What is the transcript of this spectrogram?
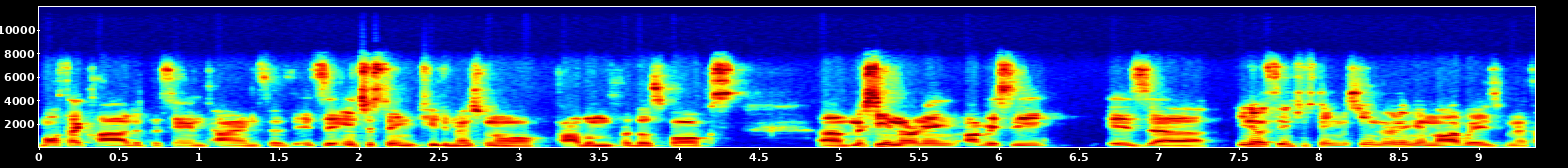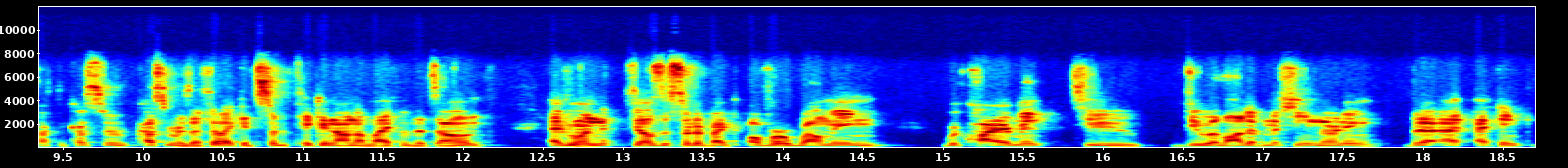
multi-cloud at the same time. So it's an interesting two-dimensional problem for those folks. Um, machine learning, obviously, is uh, you know it's interesting. Machine learning in a lot of ways, when I talk to customer, customers, I feel like it's sort of taken on a life of its own everyone feels this sort of like overwhelming requirement to do a lot of machine learning. But I, I think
